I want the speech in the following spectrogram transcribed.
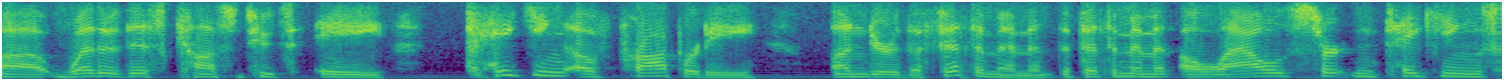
uh, whether this constitutes a taking of property under the Fifth Amendment. The Fifth Amendment allows certain takings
